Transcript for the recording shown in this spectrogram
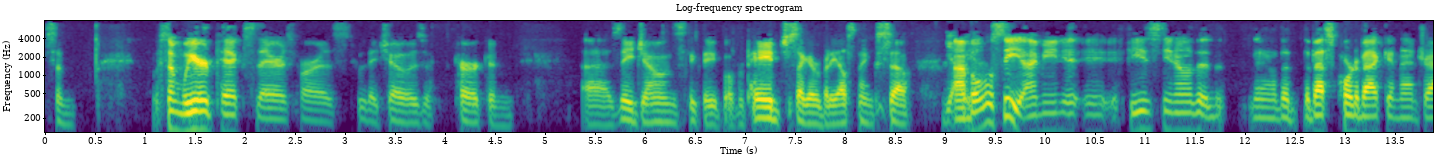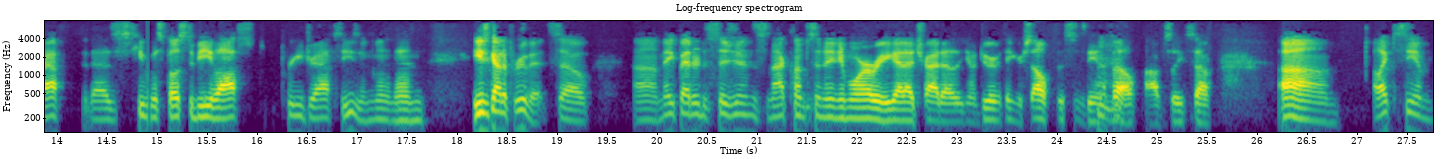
some some weird picks there as far as who they chose, Kirk and uh, Zay Jones. I think they overpaid, just like everybody else thinks. So, yeah, um, yeah. but we'll see. I mean, if he's you know the you know the the best quarterback in that draft as he was supposed to be last pre-draft season, and then he's got to prove it. So. Uh, make better decisions, not Clemson anymore, where you got to try to you know do everything yourself. This is the mm-hmm. NFL, obviously. So, um, I like to see him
